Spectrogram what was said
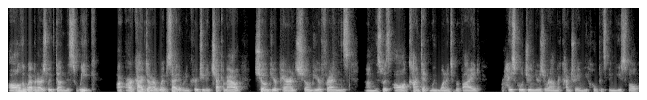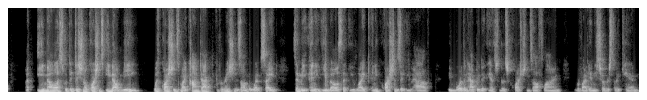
all the webinars we've done this week are archived on our website. I would encourage you to check them out, show them to your parents, show them to your friends. Um, this was all content we wanted to provide for high school juniors around the country, and we hope it's been useful. Uh, email us with additional questions. Email me with questions. My contact information is on the website. Send me any emails that you like, any questions that you have. Be more than happy to answer those questions offline provide any service that I can.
